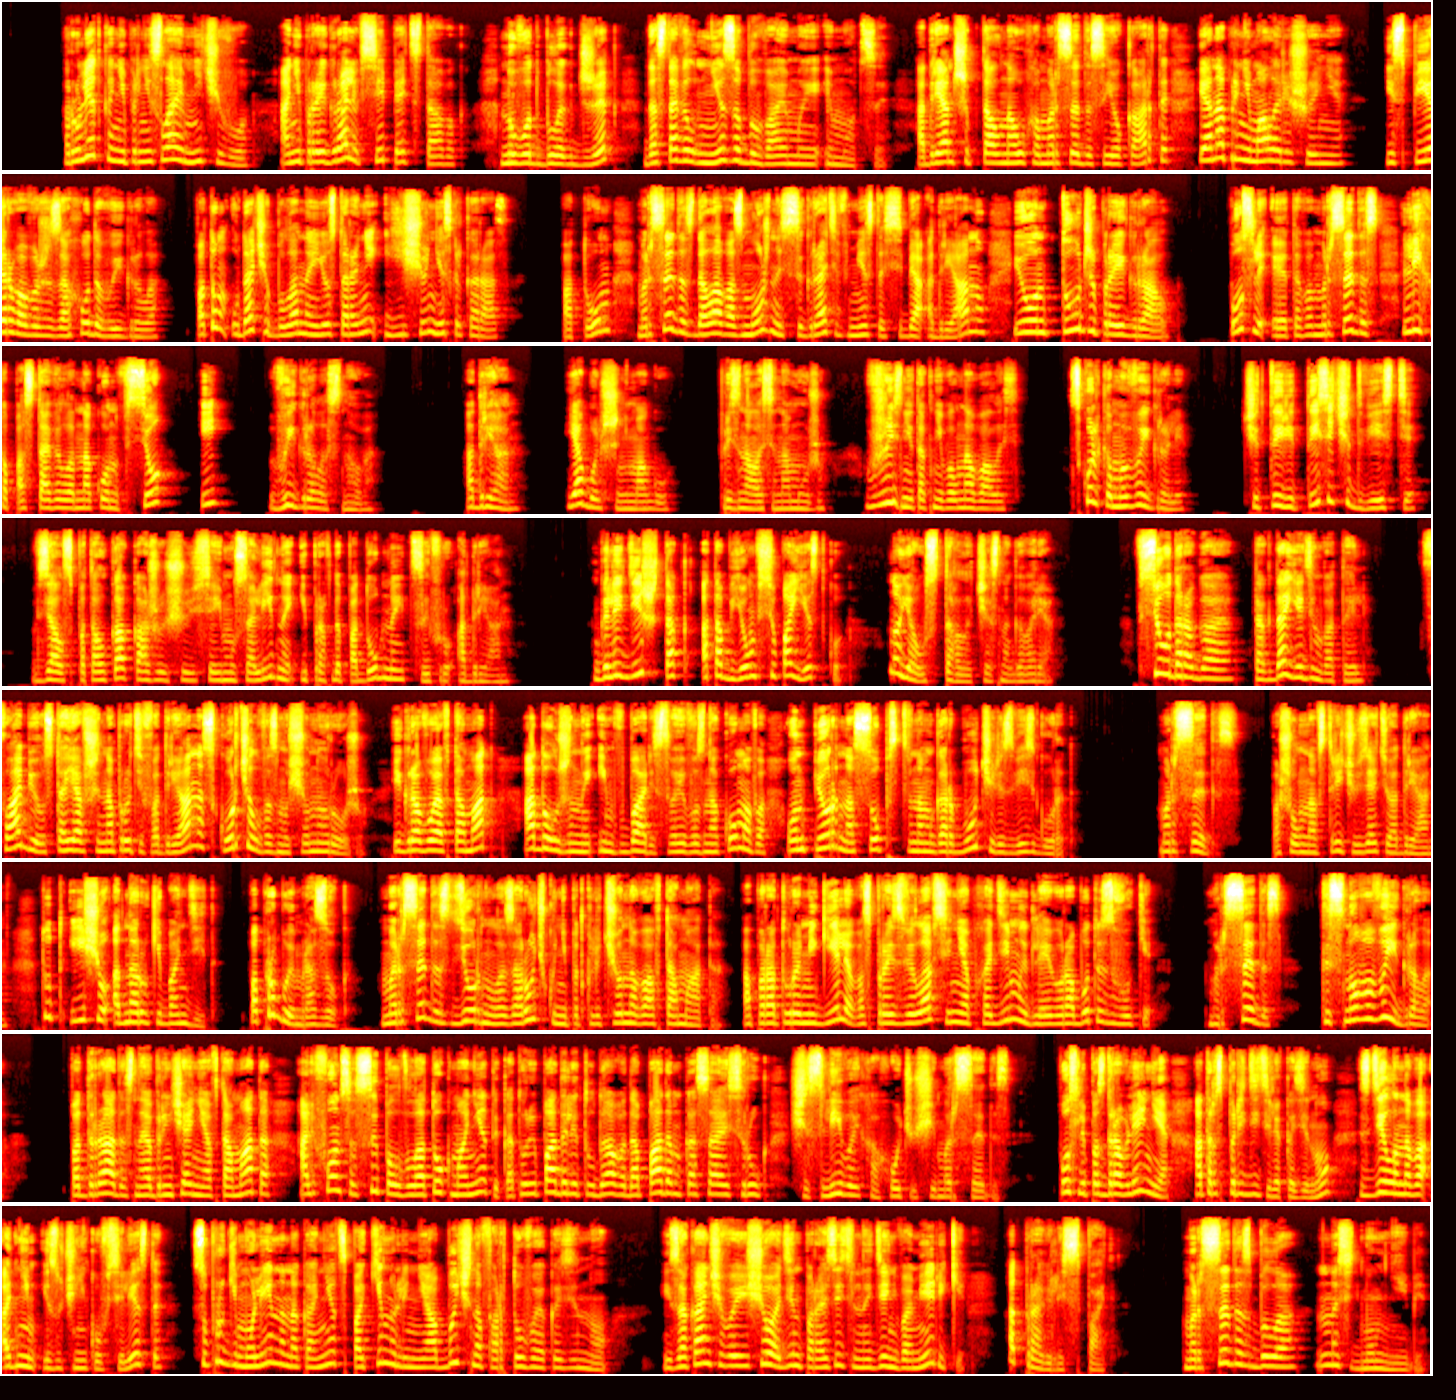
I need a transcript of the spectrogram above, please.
Рулетка не принесла им ничего, они проиграли все пять ставок. Но вот Блэк Джек доставил незабываемые эмоции. Адриан шептал на ухо Мерседес ее карты, и она принимала решение. Из первого же захода выиграла. Потом удача была на ее стороне еще несколько раз. Потом Мерседес дала возможность сыграть вместо себя Адриану, и он тут же проиграл. После этого Мерседес лихо поставила на кон все и выиграла снова. «Адриан, я больше не могу», – призналась она мужу. «В жизни так не волновалась. Сколько мы выиграли?» «Четыре тысячи двести», – взял с потолка кажущуюся ему солидной и правдоподобной цифру Адриан. Глядишь, так отобьем всю поездку. Но я устала, честно говоря. Все, дорогая, тогда едем в отель. Фабио, стоявший напротив Адриана, скорчил возмущенную рожу. Игровой автомат, одолженный им в баре своего знакомого, он пер на собственном горбу через весь город. «Мерседес», – пошел навстречу зятю Адриан. «Тут еще однорукий бандит. Попробуем разок». Мерседес дернула за ручку неподключенного автомата. Аппаратура Мигеля воспроизвела все необходимые для его работы звуки. «Мерседес, ты снова выиграла!» Под радостное обренчание автомата Альфонсо сыпал в лоток монеты, которые падали туда водопадом, касаясь рук счастливой, хохочущей Мерседес. После поздравления от распорядителя казино, сделанного одним из учеников Селесты, супруги Мулина наконец покинули необычно фартовое казино и, заканчивая еще один поразительный день в Америке, отправились спать. Мерседес была на седьмом небе.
